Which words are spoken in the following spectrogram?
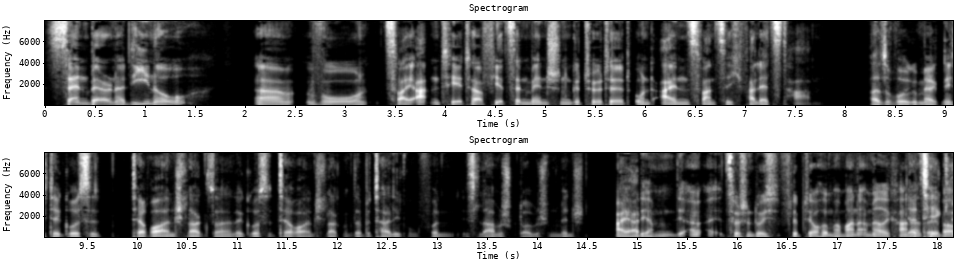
San Bernardino, äh, wo zwei Attentäter 14 Menschen getötet und 21 verletzt haben. Also wohlgemerkt nicht der größte Terroranschlag, sondern der größte Terroranschlag unter Beteiligung von islamisch-gläubischen Menschen. Ah ja, die haben die, äh, zwischendurch flippt ja auch immer mal ein Amerikaner Ja, selber aus.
